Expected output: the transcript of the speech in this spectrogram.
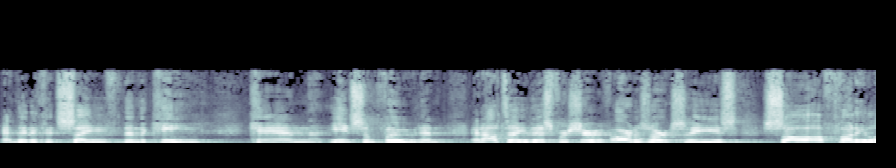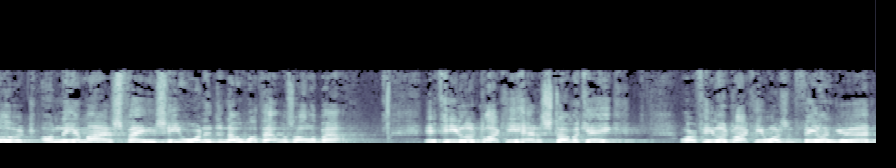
And then if it's safe, then the king can eat some food. And, and I'll tell you this for sure. If Artaxerxes saw a funny look on Nehemiah's face, he wanted to know what that was all about. If he looked like he had a stomach ache, or if he looked like he wasn't feeling good,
